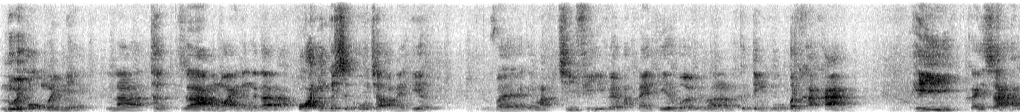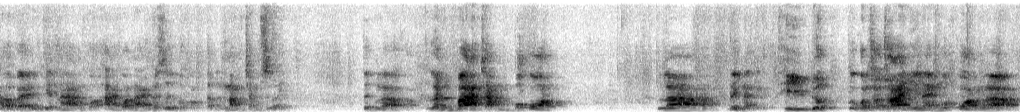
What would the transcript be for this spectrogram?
nuôi hộ mình ấy, là thực ra mà nói là người ta đã có những cái sự hỗ trợ này kia về cái mặt chi phí, về mặt này kia, bởi vì nó là cái tình huống bất khả kháng. Thì cái giá mà về đến Việt Nam của hai con này nó rơi vào khoảng tầm năm trăm rưỡi, tức là gần 300 một con. Là đấy là thì được cái con chó trai như thế này, một con là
